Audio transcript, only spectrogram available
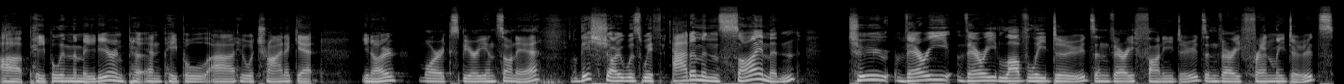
uh, people in the media and and people uh, who are trying to get you know more experience on air. This show was with Adam and Simon, two very very lovely dudes and very funny dudes and very friendly dudes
